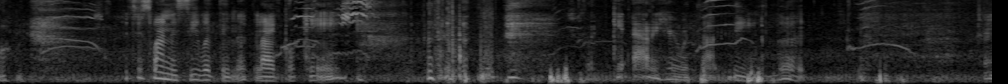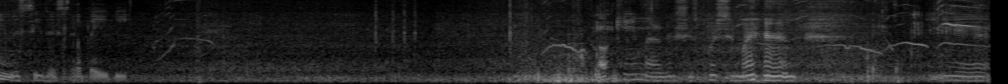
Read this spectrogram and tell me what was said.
I just want to see what they look like, okay? Get out of here with that thing. Look. I'm trying to see this little baby. Okay, mother, she's pushing my hand. Yes.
